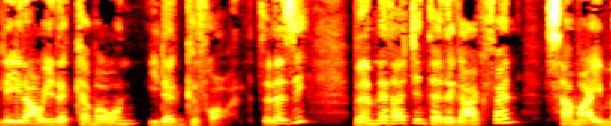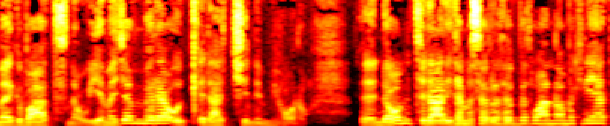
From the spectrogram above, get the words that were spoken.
ሌላው የደከመውን ይደግፈዋል። ስለዚህ በእምነታችን ተደጋግፈን ሰማይ መግባት ነው የመጀመሪያው እቅዳችን የሚሆነው። እንደውም ትዳር የተመሰረተበት ዋናው ምክንያት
